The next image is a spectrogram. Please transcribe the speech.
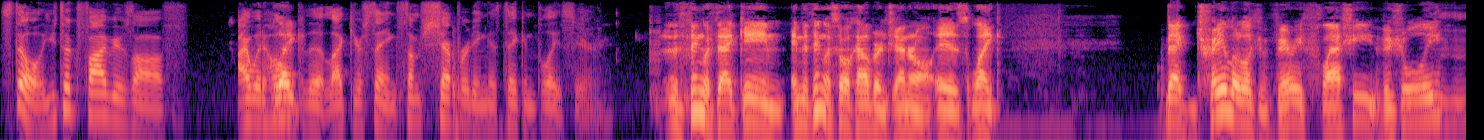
still, you took five years off. I would hope Like- that, like you're saying, some shepherding has taken place here. The thing with that game and the thing with Soul Calibur in general is like that trailer looked very flashy visually, hmm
